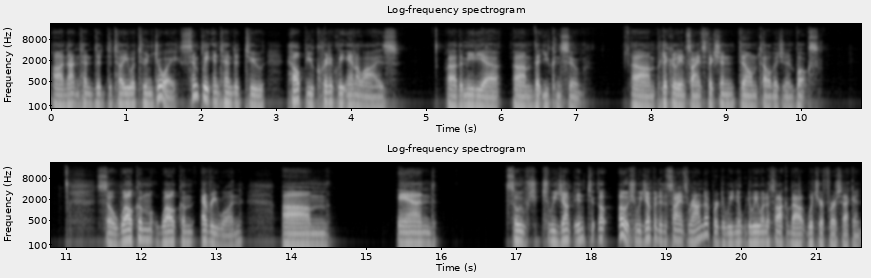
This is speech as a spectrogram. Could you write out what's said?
uh, not intended to tell you what to enjoy, simply intended to help you critically analyze uh, the media um, that you consume, um, particularly in science fiction, film, television, and books. So, welcome, welcome everyone. Um, and so, sh- should we jump into? Oh, oh, should we jump into the science roundup, or do we do we want to talk about Witcher for a second?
